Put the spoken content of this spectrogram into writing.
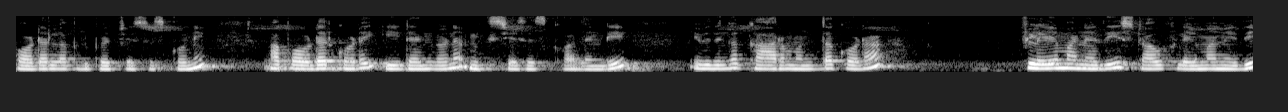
పౌడర్లా ప్రిపేర్ చేసేసుకొని ఆ పౌడర్ కూడా ఈ టైంలోనే మిక్స్ చేసేసుకోవాలండి. ఈ విధంగా కారం అంతా కూడా ఫ్లేమ్ అనేది స్టవ్ ఫ్లేమ్ అనేది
